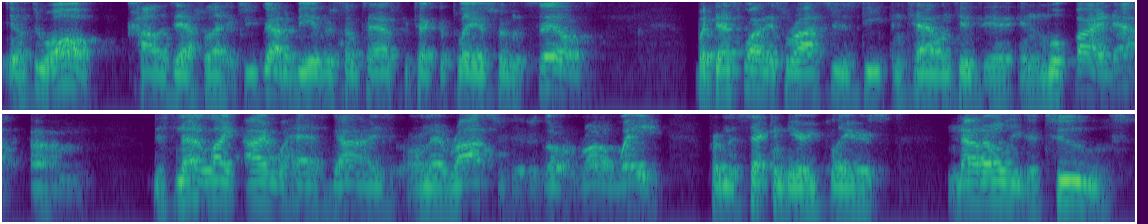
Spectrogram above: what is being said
you know, through all college athletics, you've got to be able to sometimes protect the players from themselves. But that's why this roster is deep and talented, and we'll find out. Um, it's not like Iowa has guys on that roster that are going to run away from the secondary players not only the twos,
